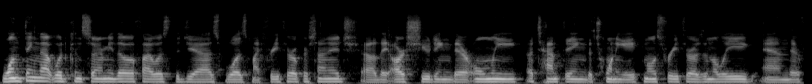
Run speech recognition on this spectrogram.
One thing that would concern me though, if I was the Jazz, was my free throw percentage. Uh, they are shooting; they're only attempting the 28th most free throws in the league, and their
